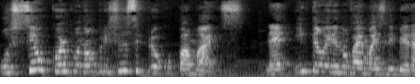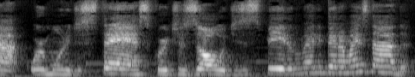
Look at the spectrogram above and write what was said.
o seu corpo não precisa se preocupar mais. Né? Então ele não vai mais liberar hormônio de estresse, cortisol, desespero, não vai liberar mais nada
